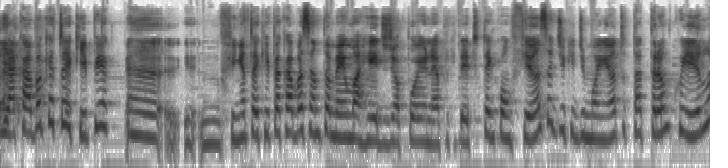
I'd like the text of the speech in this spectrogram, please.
e acaba que a tua equipe, eh, no fim, a tua equipe acaba sendo também uma rede de apoio, né? Porque daí tu tem confiança de que de manhã tu tá tranquila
